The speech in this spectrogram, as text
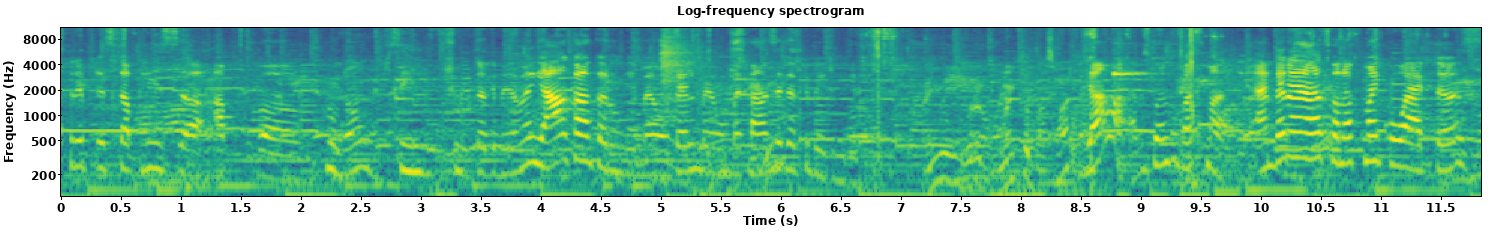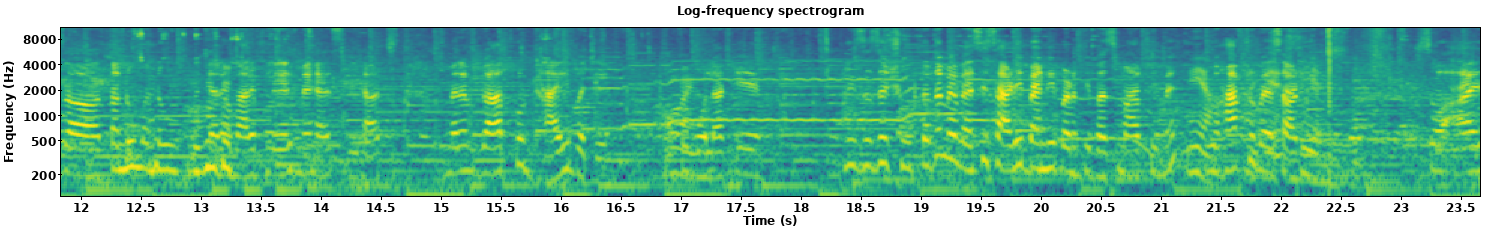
script इसका प्लीज़ आप यू नो सीन शूट करके भेजो। मैं यहाँ कहाँ करूँगी? मैं होटल में हूँ मैं कहाँ से करके भेजूँगी? Yeah, I was going to bus market. And then I asked one of my co-actors, uh, Tanu Manu, बेचारे हमारे प्ले में है स्वीहार्ट्स मैंने रात को ढाई बजे उनको बोला कि प्लीज़ इसे शूट करते मैं वैसी साड़ी पहननी पड़ती बस मारती में। You have to wear sari. So I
